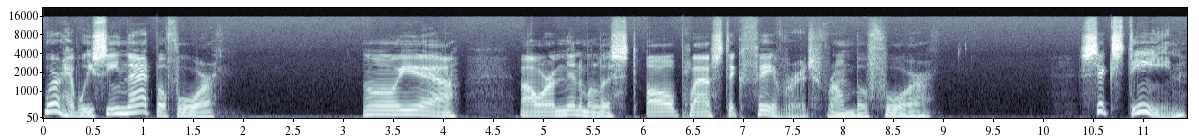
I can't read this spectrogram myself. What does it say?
Where have we seen that before? Oh yeah, our minimalist all plastic favorite from before. 16?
